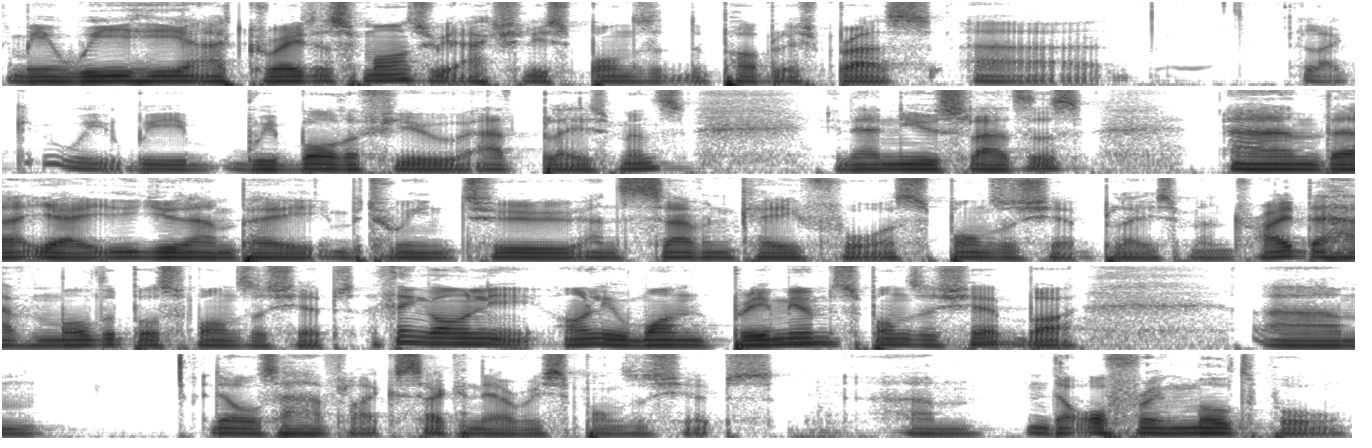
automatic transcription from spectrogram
I mean, we here at Creator Smarts, we actually sponsored the Publish Press. Uh, like we, we we bought a few ad placements in their newsletters, and uh, yeah, you, you, then pay between two and seven k for a sponsorship placement, right? They have multiple sponsorships. I think only only one premium sponsorship, but um, they also have like secondary sponsorships. Um, they're offering multiple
